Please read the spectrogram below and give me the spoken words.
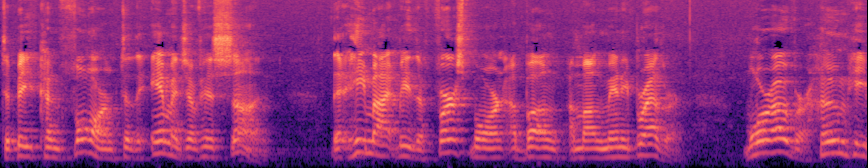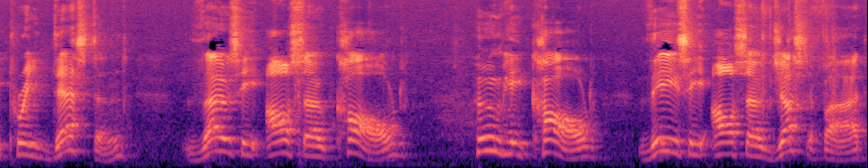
to be conformed to the image of his Son, that he might be the firstborn among, among many brethren. Moreover, whom he predestined, those he also called, whom he called, these he also justified,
